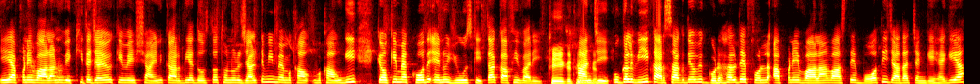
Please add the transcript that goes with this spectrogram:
ਇਹ ਆਪਣੇ ਵਾਲਾਂ ਨੂੰ ਵੇਖੀ ਤੇ ਜਾਇਓ ਕਿਵੇਂ ਸ਼ਾਈਨ ਕਰਦੀ ਹੈ। ਦੋਸਤੋ ਤੁਹਾਨੂੰ ਰਿਜ਼ਲਟ ਵੀ ਮੈਂ ਵਿਖਾ- ਵਿਖਾਊਂਗੀ ਕਿਉਂਕਿ ਮੈਂ ਖੁਦ ਇਹਨੂੰ ਯੂਜ਼ ਕੀਤਾ ਕਾਫੀ ਵਾਰੀ। ਠੀਕ ਠੀਕ ਹਾਂਜੀ ਗੂਗਲ ਵੀ ਕਰ ਸਕਦੇ ਹੋ ਵੀ ਗੁੜਹਲ ਦੇ ਫੁੱਲ ਆਪਣੇ ਵਾਲਾਂ ਵਾਸਤੇ ਬਹੁਤ ਹੀ ਜ਼ਿਆਦਾ ਚੰਗੇ ਹੈਗੇ ਆ।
